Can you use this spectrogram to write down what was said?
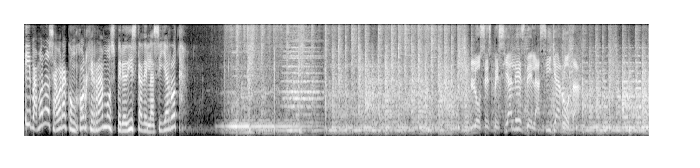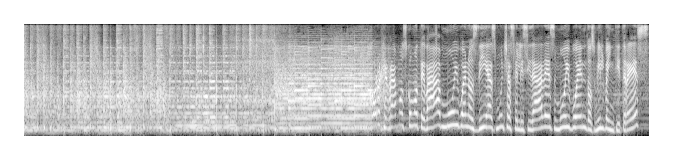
Y vámonos ahora con Jorge Ramos, periodista de La Silla Rota. Los especiales de la silla rota. Jorge Ramos, ¿cómo te va? Muy buenos días, muchas felicidades, muy buen 2023.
